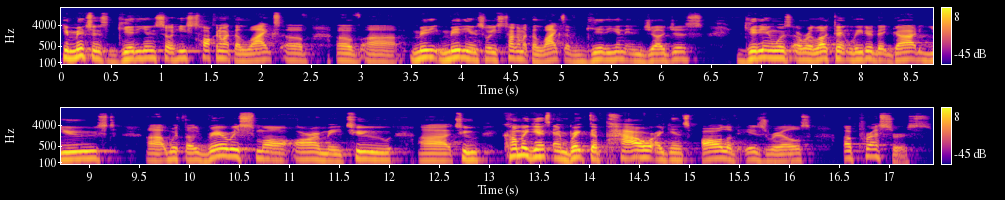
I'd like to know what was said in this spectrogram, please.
he mentions Gideon, so he's talking about the likes of, of uh, Midian, so he's talking about the likes of Gideon and Judges. Gideon was a reluctant leader that God used uh, with a very small army to, uh, to come against and break the power against all of Israel's oppressors.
